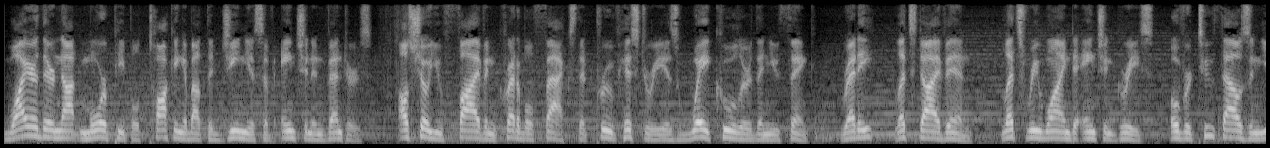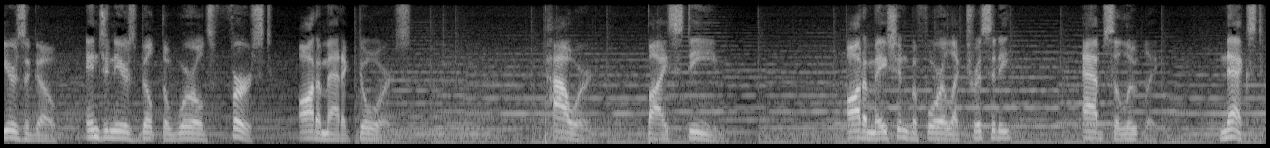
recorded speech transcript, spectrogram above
Why are there not more people talking about the genius of ancient inventors? I'll show you five incredible facts that prove history is way cooler than you think. Ready? Let's dive in. Let's rewind to ancient Greece. Over 2,000 years ago, engineers built the world's first automatic doors. Powered by steam. Automation before electricity? Absolutely. Next,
